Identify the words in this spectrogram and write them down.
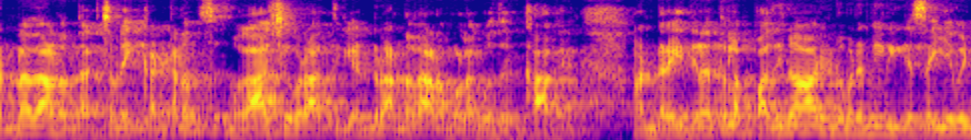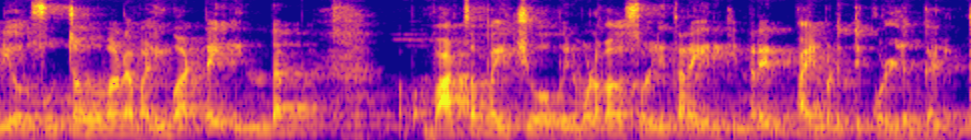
அன்னதான தட்சணை கட்டணம் மகா சிவராத்திரி அன்று அன்னதானம் வழங்குவதற்காக. அன்றைய தினத்தில் பதினாறு நிமிடங்கள் நீங்கள் செய்ய வேண்டிய ஒரு சூட்சமமான வழிபாட்டை இந்த வாட்ஸ்அப் பயிற்சி வகுப்பின் மூலமாக சொல்லித்தர இருக்கின்றேன். பயன்படுத்திக் கொள்ளுங்கள்.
